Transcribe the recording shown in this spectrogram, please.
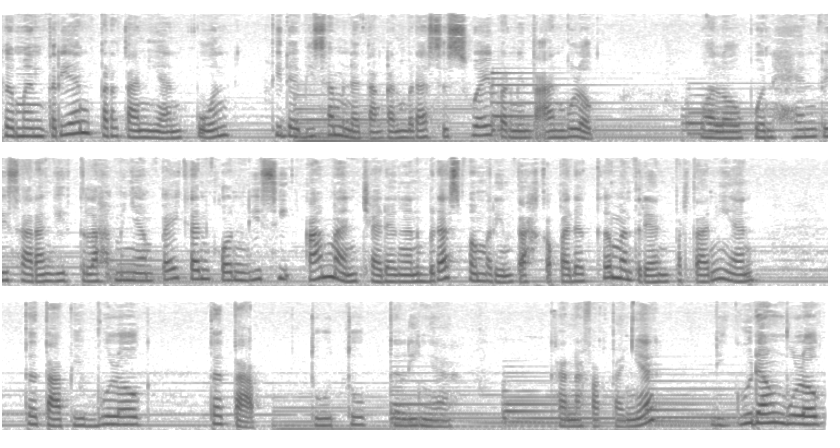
Kementerian Pertanian pun tidak bisa mendatangkan beras sesuai permintaan bulog. Walaupun Henry Saranggi telah menyampaikan kondisi aman cadangan beras pemerintah kepada Kementerian Pertanian, tetapi Bulog tetap tutup telinga. Karena faktanya, di gudang Bulog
